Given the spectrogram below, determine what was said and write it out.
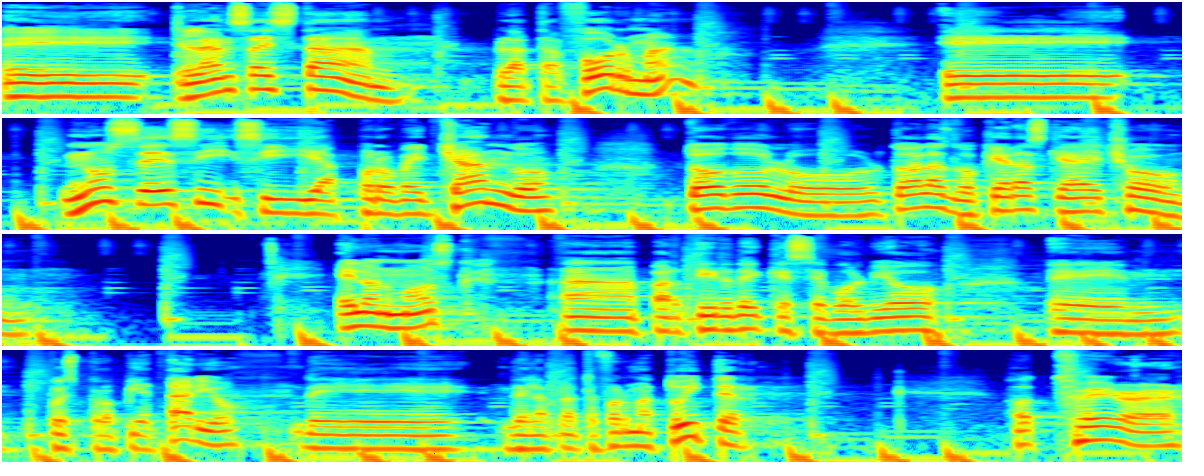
eh, lanza esta plataforma. Eh, no sé si, si aprovechando todas las loqueras que ha hecho Elon Musk a partir de que se volvió eh, pues propietario de, la plataforma Twitter o Twitter,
